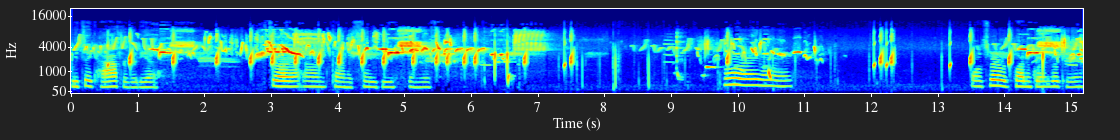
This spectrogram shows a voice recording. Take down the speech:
We take half of it, yeah. Sorry, I'm kind of sleepy from this. Alright, alright. Well, it's better with platinum coins, okay.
